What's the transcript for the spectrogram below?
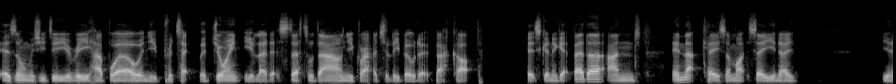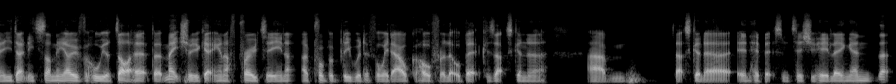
as long as you do your rehab well and you protect the joint, you let it settle down, you gradually build it back up, it's going to get better. And in that case, I might say, you know, you know, you don't need to suddenly overhaul your diet, but make sure you're getting enough protein. I probably would avoid alcohol for a little bit because that's going to um, that's going to inhibit some tissue healing, and that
